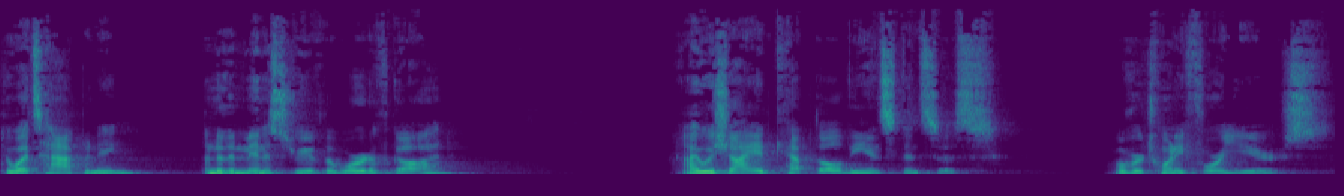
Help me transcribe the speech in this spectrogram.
to what's happening under the ministry of the Word of God? I wish I had kept all the instances over 24 years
